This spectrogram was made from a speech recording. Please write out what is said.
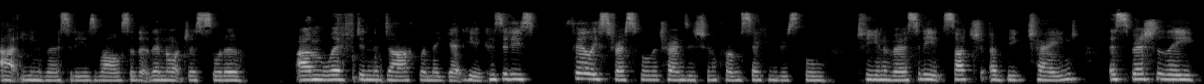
at university as well, so that they're not just sort of left in the dark when they get here. Because it is fairly stressful the transition from secondary school to university. It's such a big change especially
